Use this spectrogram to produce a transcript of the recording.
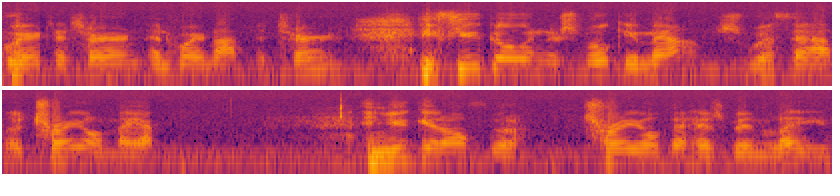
where to turn, and where not to turn. If you go in the Smoky Mountains without a trail map and you get off the trail that has been laid,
